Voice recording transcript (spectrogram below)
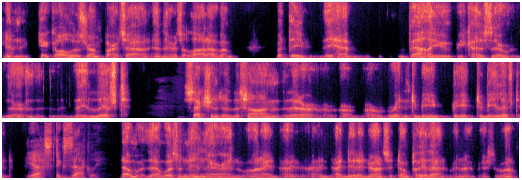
yeah. and kick all those drum parts out, and there's a lot of them, but they they have value because they're, they're they lift sections of the song that are are, are written to be, be to be lifted. Yes, exactly. That that wasn't in there, and when I I, I did it, John said, "Don't play that," and I, I said, "Well,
